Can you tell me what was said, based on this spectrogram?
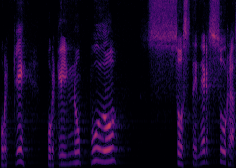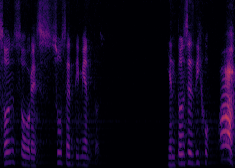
¿Por qué? Porque él no pudo sostener su razón sobre sus sentimientos. Y entonces dijo, ¡Ah!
